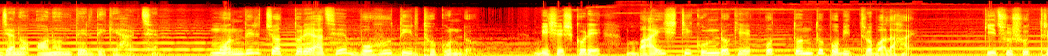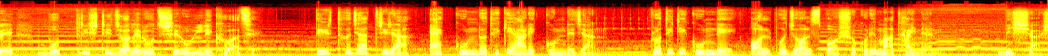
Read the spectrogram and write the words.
যেন অনন্তের দিকে হাঁটছেন। মন্দির চত্বরে আছে বহু তীর্থকুণ্ড। বিশেষ করে বাইশটি কুণ্ডকে অত্যন্ত পবিত্র বলা হয়। কিছু সূত্রে বত্রিশটি জলের উৎসের উল্লেখও আছে। তীর্থযাত্রীরা এক কুণ্ড থেকে আরেক কুণ্ডে যান। প্রতিটি কুণ্ডে অল্প জল স্পর্শ করে মাথায় নেন। বিশ্বাস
